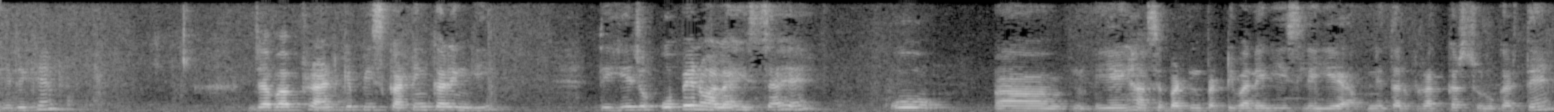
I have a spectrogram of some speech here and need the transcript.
ये देखें। जब आप फ्रंट के पीस कटिंग करेंगी तो ये जो ओपन वाला हिस्सा है, वो ये यहाँ से बटन पट्टी बनेगी, इसलिए ये अपने तरफ़ रख कर शुरू करते हैं।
